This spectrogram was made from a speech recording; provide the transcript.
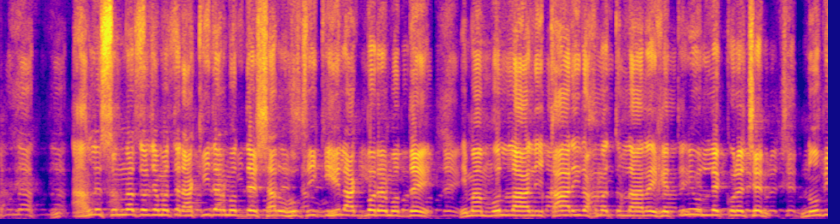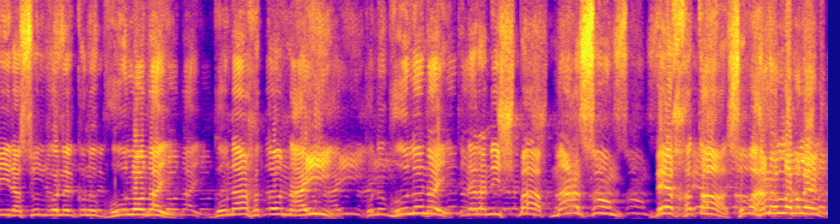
আহলে সুন্নাত ওয়াল জামাতের আকিদার মধ্যে, শারহু ফিকহিল আকবরের মধ্যে, ইমাম মোল্লা আলী কারি রহমাতুল্লাহ আলাইহি তিনি উল্লেখ করেছেন, নবী রাসূলগণের কোনো ভুলও নাই, গুনাহ তো নাই, কোনো ভুলও নাই। তিনারা নিষ্পাপ, মাসুম, বেখতা। বলেন।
